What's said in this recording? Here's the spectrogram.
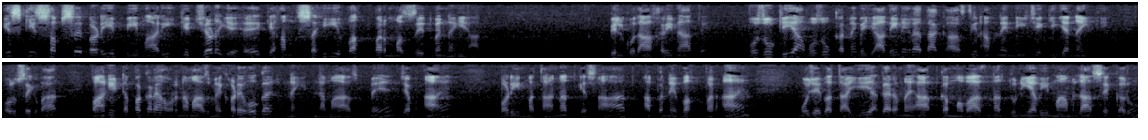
اس کی سب سے بڑی بیماری کی جڑ یہ ہے کہ ہم صحیح وقت پر مسجد میں نہیں آتے۔ آخری میں آتے ہیں۔ وضو کیا؟ وضو کرنے میں یاد ہی نہیں رہتا کہ آستین ہم نے نیچے کی یا نہیں کی۔ اور اس کے بعد پانی ٹپک رہا اور نماز میں کھڑے ہو گئے۔ نہیں، نماز میں جب آئیں، بڑی متانت کے ساتھ اپنے وقت پر آئیں۔ مجھے بتائیے، اگر میں آپ کا موازنہ دنیاوی معاملات سے کروں،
